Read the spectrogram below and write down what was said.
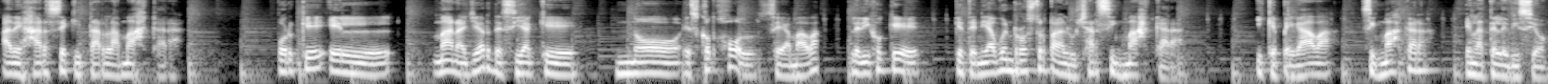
a dejarse quitar la máscara. Porque el manager decía que no, Scott Hall se llamaba, le dijo que, que tenía buen rostro para luchar sin máscara y que pegaba sin máscara en la televisión.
